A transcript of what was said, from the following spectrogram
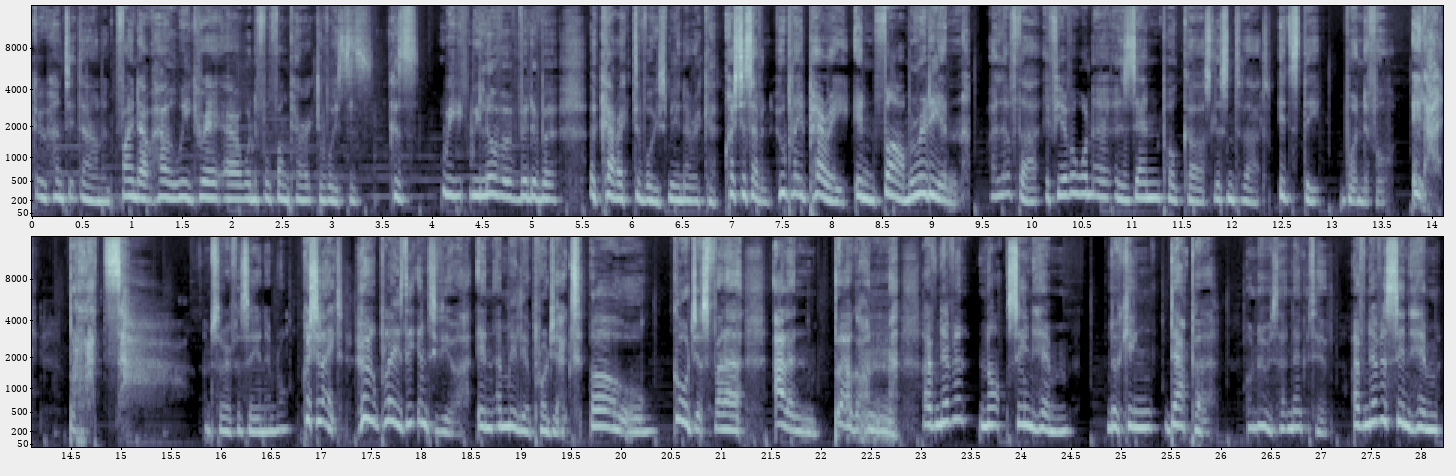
Go hunt it down and find out how we create our wonderful fun character voices, because we, we love a bit of a, a character voice, me and Erica. Question seven Who played Perry in Far Meridian? I love that. If you ever want a, a Zen podcast, listen to that. It's the wonderful Eli Brazza. I'm sorry for saying him wrong. Question eight. Who plays the interviewer in Amelia Project? Oh, gorgeous fella, Alan Bergon. I've never not seen him looking dapper. Oh no, is that negative? I've never seen him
